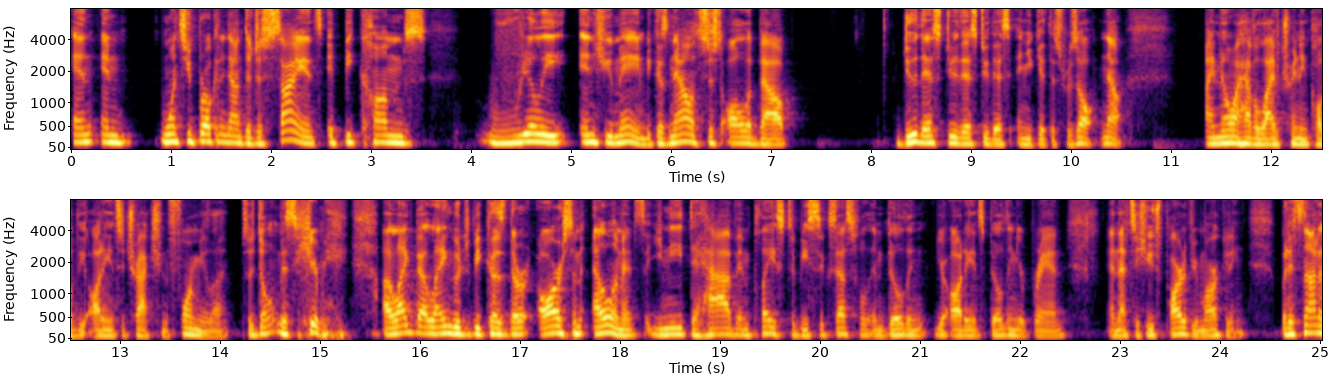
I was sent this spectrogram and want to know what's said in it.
and and once you've broken it down to just science, it becomes really inhumane because now it's just all about do this, do this, do this, and you get this result. Now, I know I have a live training called the Audience Attraction Formula, so don't mishear me. I like that language because there are some elements that you need to have in place to be successful in building your audience, building your brand, and that's a huge part of your marketing. But it's not a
